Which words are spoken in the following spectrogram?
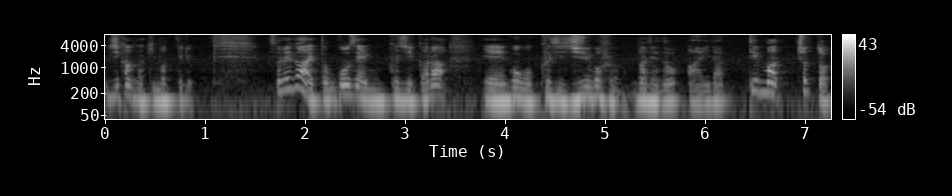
時間が決まってる。それが、えっと、午前9時から、えー、午後9時15分までの間って、まあ、ちょっと、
